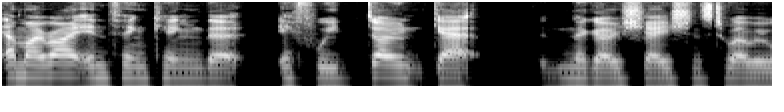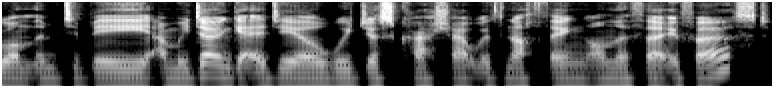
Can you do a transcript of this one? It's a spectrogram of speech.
am I right in thinking that if we don't get negotiations to where we want them to be, and we don't get a deal, we just crash out with nothing on the thirty first?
